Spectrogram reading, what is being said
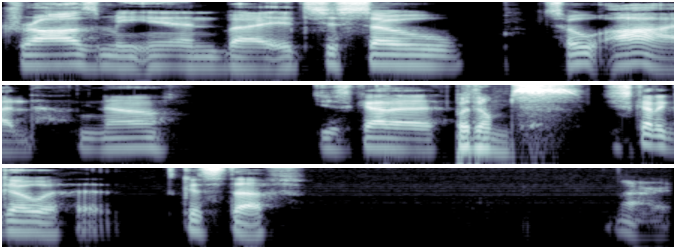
draws me in, but it's just so so odd, you know. You just gotta But um, just gotta go with it. It's good stuff. all right.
